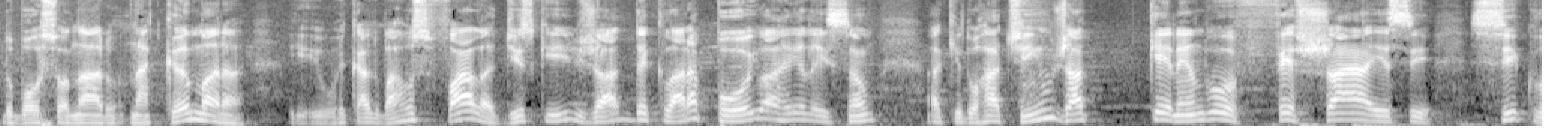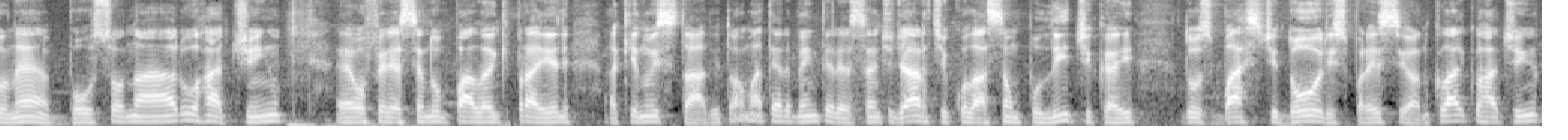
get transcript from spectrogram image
do Bolsonaro na Câmara. E o Ricardo Barros fala, diz que já declara apoio à reeleição aqui do Ratinho, já querendo fechar esse ciclo, né? Bolsonaro, Ratinho, é, oferecendo um palanque para ele aqui no estado. Então, é uma matéria bem interessante de articulação política aí dos bastidores para esse ano. Claro que o Ratinho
